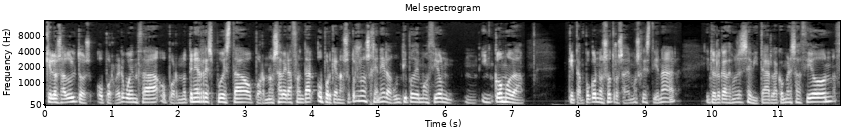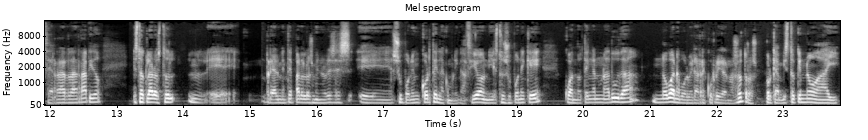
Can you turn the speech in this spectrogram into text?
que los adultos, o por vergüenza, o por no tener respuesta, o por no saber afrontar, o porque a nosotros nos genera algún tipo de emoción mm, incómoda que tampoco nosotros sabemos gestionar, entonces lo que hacemos es evitar la conversación, cerrarla rápido. Esto, claro, esto eh, realmente para los menores es, eh, supone un corte en la comunicación y esto supone que cuando tengan una duda no van a volver a recurrir a nosotros porque han visto que no hay,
